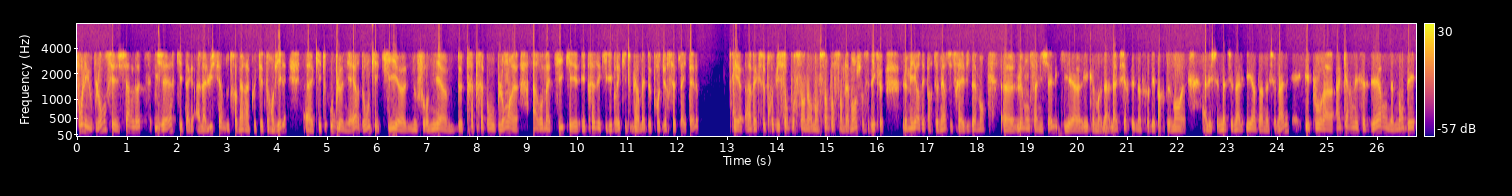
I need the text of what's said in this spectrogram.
pour les houblons, c'est Charlotte Iger qui est à, la Lucerne d'Outre-mer à côté de Granville, euh, qui est houblonnière donc et qui euh, nous fournit de très très bons houblons aromatiques et, et, très équilibrés qui nous permettent de produire cette Lightel. Et avec ce produit 100% normand, 100% de la Manche, on s'est dit que le, meilleur des partenaires, ce serait évidemment euh, le Mont-Saint-Michel, qui euh, est comme la, la, fierté de notre département euh, à l'échelle nationale et internationale. Et pour euh, incarner cette bière, on a demandé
